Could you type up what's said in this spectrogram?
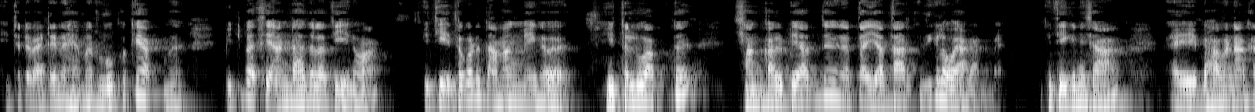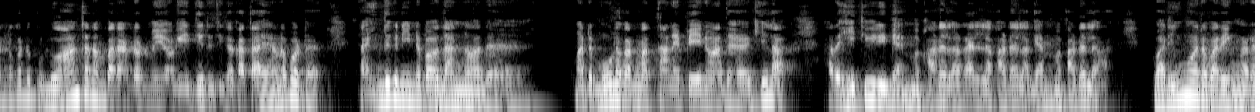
හිතට වැටෙන හැම රූපකයක්ම පිටිපස්සේ යන්න හදලා තියෙනවා. ඉතින් එතකොට Taman මේක හිතලුවක්ද සංකල්පයක්ද නැත්නම් යථාර්ථද කියලා හොයාගන්න බෑ. ඉතින් ඒක නිසා ඒ භාවනා කරනකොට පුළුවන් තරම් බලන්න මේ වගේ දිරිතික කතා යනකොට ඉඳගෙන ඉන්න බව දන්නවද? මට මූල කර්මස්ථානේ පේනවද කියලා අර හිතවිලි බැම්ම කඩලා රැල්ල කඩලා ගැම්ම කඩලා වරින් වර වරින් වර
